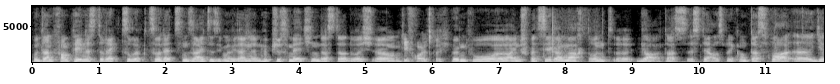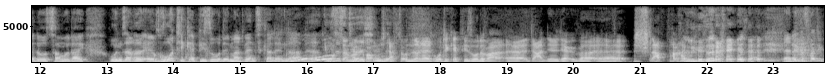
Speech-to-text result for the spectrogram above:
Und dann vom Penis direkt zurück zur letzten Seite sieht man wieder ein, ein hübsches Mädchen, das da durch ähm, Die freut sich. irgendwo äh, einen Spaziergang macht und äh, ja, das ist der Ausblick und das war äh, Yellow Samurai, unsere Erotik-Episode im Adventskalender. ne? Die Dieses musste mal kommen. Türchen, Ich ne? dachte, unsere Erotik-Episode war äh, Daniel, der über äh, Schlafparalyse redet. Ja, das war die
